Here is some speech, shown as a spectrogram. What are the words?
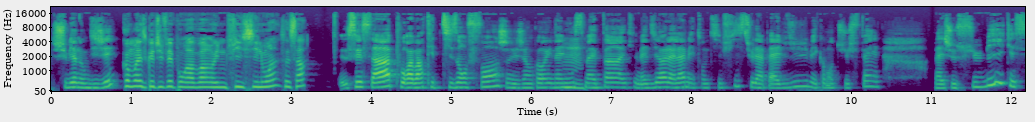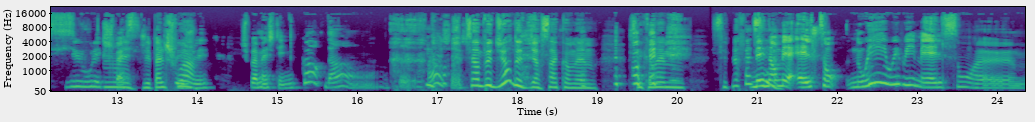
je suis bien obligée. Comment est-ce que tu fais pour avoir une fille si loin, c'est ça? C'est ça, pour avoir tes petits-enfants. J'ai encore une amie ce mmh. matin qui m'a dit Oh là là, mais ton petit-fils, tu l'as pas vu, mais comment tu fais? Bah, Je subis, qu'est-ce que vous voulez que je fasse? J'ai pas le choix. Je, ne peux pas m'acheter une corde. Hein. c'est un peu dur de dire ça quand même. C'est quand même. C'est pas facile. Mais non, mais elles sont. Oui, oui, oui, mais elles sont. Euh...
